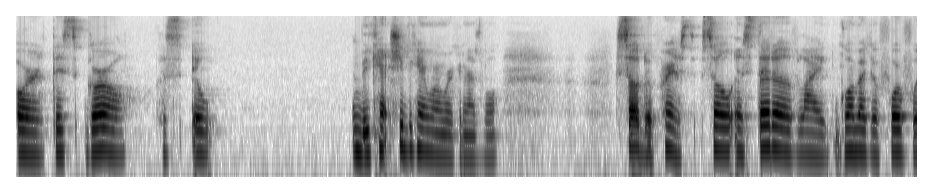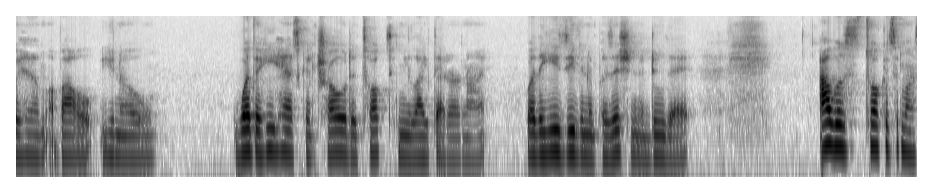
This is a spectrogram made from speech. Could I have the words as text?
or this girl because it became she became unrecognizable so depressed so instead of like going back and forth with him about you know whether he has control to talk to me like that or not whether he's even in a position to do that I was talking to my,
